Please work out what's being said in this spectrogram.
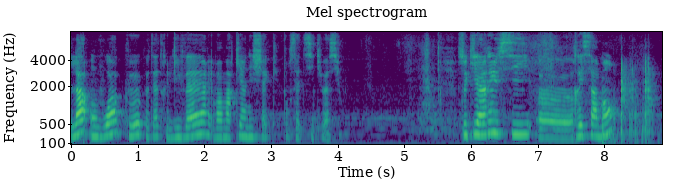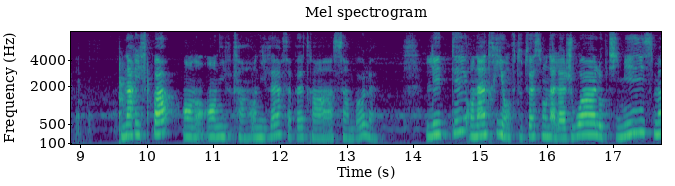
Là, on voit que peut-être l'hiver va marquer un échec pour cette situation. Ce qui a réussi euh, récemment n'arrive pas en, hiver, ça peut être un, symbole. L'été, on a un triomphe. De toute façon, on a la joie, l'optimisme.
